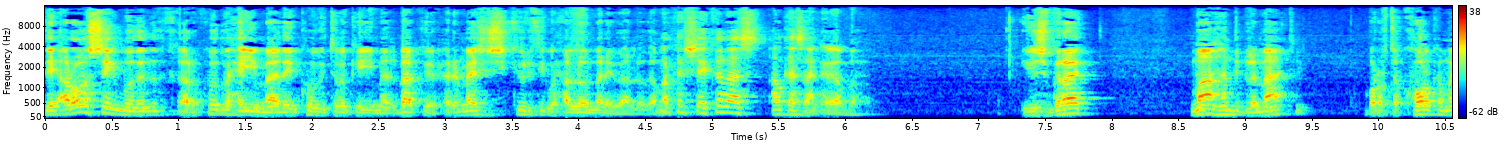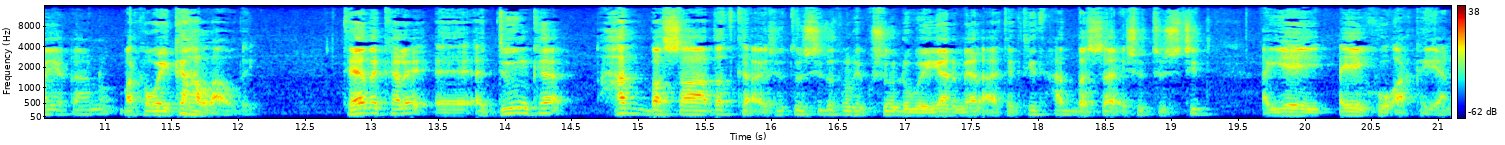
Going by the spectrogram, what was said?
Dee aroosay moodeen dadka qaarkood waxay yimaadeen koo iyo tobanka yimaad albaabka xiran meesha security waxaa loo maray waa loogaa marka sheekadaas halkaasaan kaga baxo. Yusuf garaad ma ahan diplomatic protocolka ma yaqaano. Marka way ka halaawday. Teeda kale adduunka hadba saa dadka ay isu tustid dadka markay ku soo dhaweeyaan meel aad tagtid hadba saa isu tustid ayay ayay ku arkayaan.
